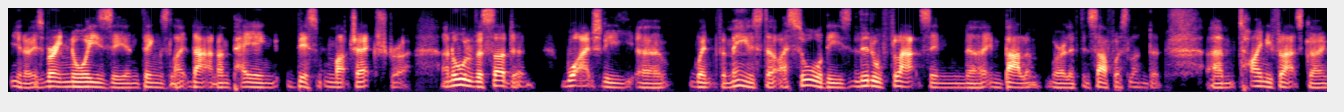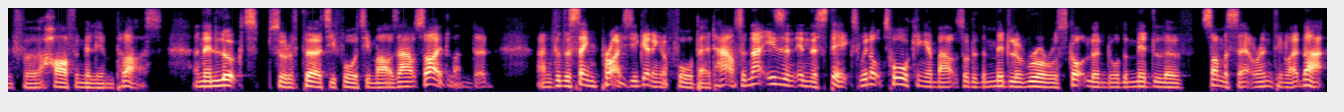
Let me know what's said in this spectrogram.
you know, it's very noisy and things like that, and I'm paying this much extra. And all of a sudden, what actually uh, went for me is that I saw these little flats in uh, in Balham, where I lived in Southwest London, um, tiny flats going for half a million plus, and then looked sort of 30, 40 miles outside London. And for the same price, you're getting a four bed house. And that isn't in the sticks. We're not talking about sort of the middle of rural Scotland or the middle of Somerset or anything like that.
